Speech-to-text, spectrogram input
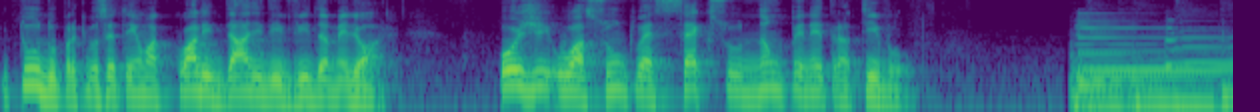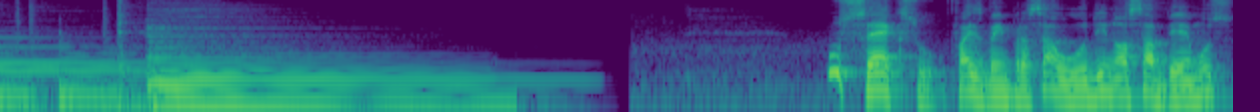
e tudo para que você tenha uma qualidade de vida melhor. Hoje o assunto é sexo não penetrativo. O sexo faz bem para a saúde e nós sabemos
